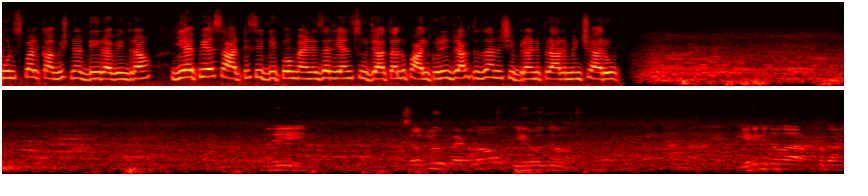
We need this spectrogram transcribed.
municipal commissioner D Ravindra APSRTC depot manager N సుజాతలు పాల్గొని రక్తదాన శిబిరాన్ని ప్రారంభించారు. మరి చిలకలూరుపేటలో ఈరోజు ఎనిమిదవ రక్తదాన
